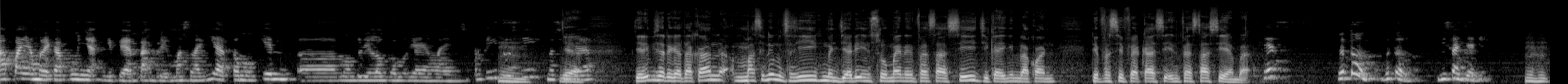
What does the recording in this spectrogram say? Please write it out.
apa yang mereka punya gitu ya, entah beli emas lagi atau mungkin uh, membeli logam mulia yang lain. Seperti itu hmm. sih, Mas yeah. Jadi bisa dikatakan emas ini menjadi instrumen investasi jika ingin melakukan diversifikasi investasi ya Mbak? Yes, betul, betul. Bisa jadi. Hmm.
